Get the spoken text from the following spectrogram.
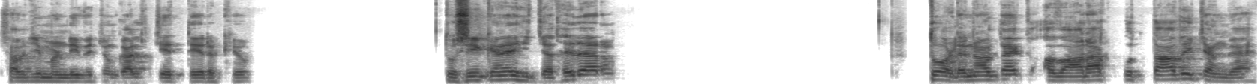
ਸਬਜ਼ੀ ਮੰਡੀ ਵਿੱਚੋਂ ਗੱਲ ਚੇਤੇ ਰੱਖਿਓ। ਤੁਸੀਂ ਕਹਿੰਦੇ ਸੀ ਜਥੇਦਾਰ। ਹੋ। ਤੁਹਾਡੇ ਨਾਲ ਤਾਂ ਇੱਕ ਅਵਾਰਾ ਕੁੱਤਾ ਵੀ ਚੰਗਾ ਹੈ।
